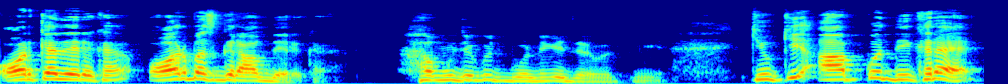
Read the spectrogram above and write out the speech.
और क्या दे रखा है? और बस ग्राफ दे रखा है। हाँ मुझे कुछ बोलने की ज़रूरत नहीं है। क्योंकि आपको दिख रहा है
